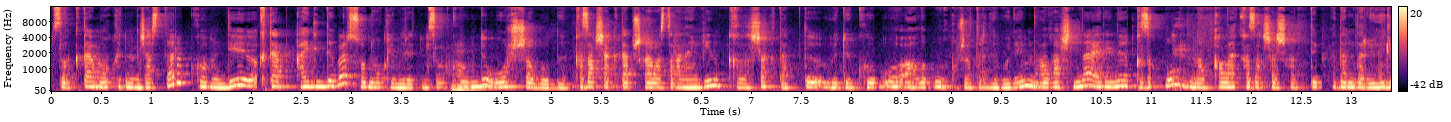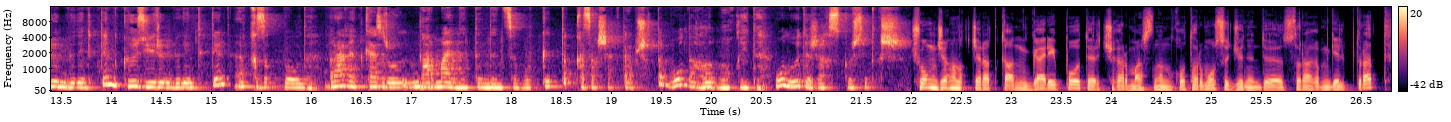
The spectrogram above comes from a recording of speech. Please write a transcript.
Мисалы китап окуйтун жаштар көбүндө китап кай тилде бар сону окуй берет. Мисалы көбүндө орусча болду. Казакча китап чыга баштагандан кийин казакча китапты өтө көп алып окуп жатыр деп ойлоймун. Алгачында әрине кызык болду мына калай казакча чыгат деп адамдар үйрөнбөгөндүктөн көзү үйрөнбөгөндүктөн э, кызык болду. Бирок эми азыр бул нормальный тенденция болуп кетти. Казакча китап чыкты болду алып окуйт ол өтө жакшы көрсөткүч чоң жаңылык жараткан гарри поттер чыгармасынын котормосу жөнүндө сурагым келип турат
